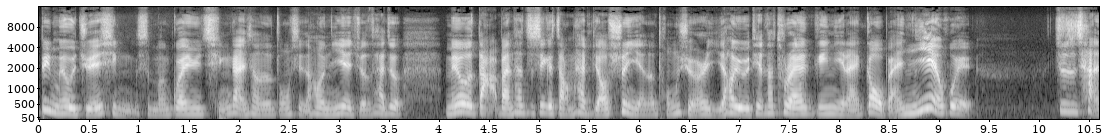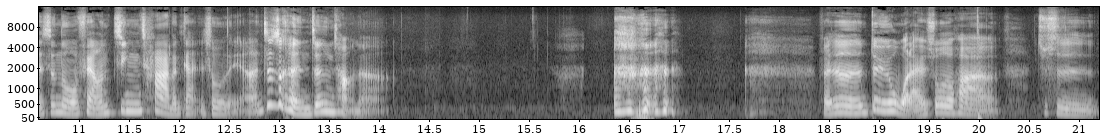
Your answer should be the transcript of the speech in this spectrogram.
并没有觉醒什么关于情感上的东西，然后你也觉得他就没有打扮，他只是一个长得还比较顺眼的同学而已。然后有一天他突然给你来告白，你也会就是产生那种非常惊诧的感受的呀，这是很正常的。反正对于我来说的话，就是。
